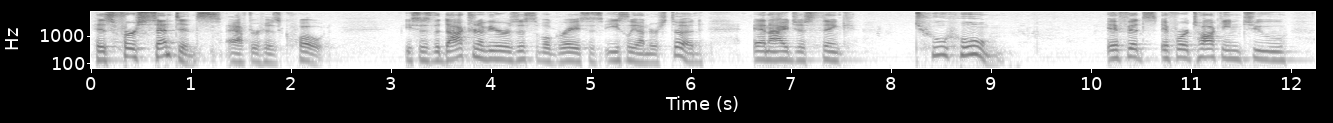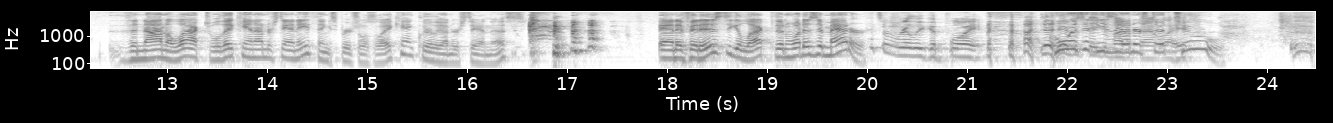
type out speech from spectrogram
his first sentence after his quote, he says, The doctrine of irresistible grace is easily understood. And I just think, to whom? If it's if we're talking to the non-elect, well, they can't understand anything spiritual, so they can't clearly understand this. and if it is the elect, then what does it matter? That's a really good point. Who is it easily understood to?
